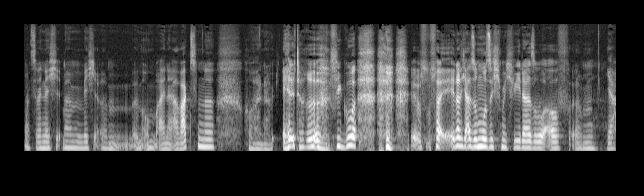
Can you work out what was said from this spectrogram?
als wenn ich ähm, mich ähm, um eine erwachsene, um eine ältere Figur verinnerlich. Also muss ich mich wieder so auf, ja,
